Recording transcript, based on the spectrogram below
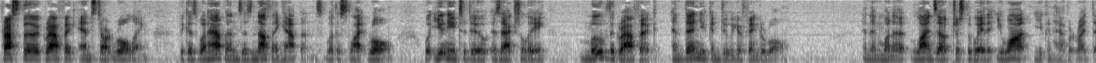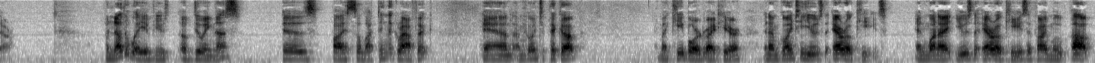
press the graphic and start rolling because what happens is nothing happens with a slight roll. What you need to do is actually move the graphic and then you can do your finger roll. And then when it lines up just the way that you want, you can have it right there. Another way of, use, of doing this is by selecting the graphic and I'm going to pick up my keyboard right here and I'm going to use the arrow keys. And when I use the arrow keys, if I move up,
